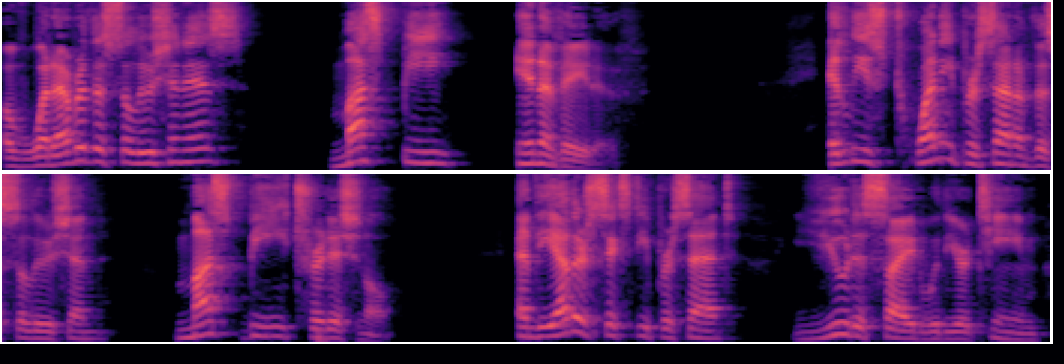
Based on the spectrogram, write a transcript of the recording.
of whatever the solution is must be innovative. At least 20% of the solution must be traditional. And the other 60%, you decide with your team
